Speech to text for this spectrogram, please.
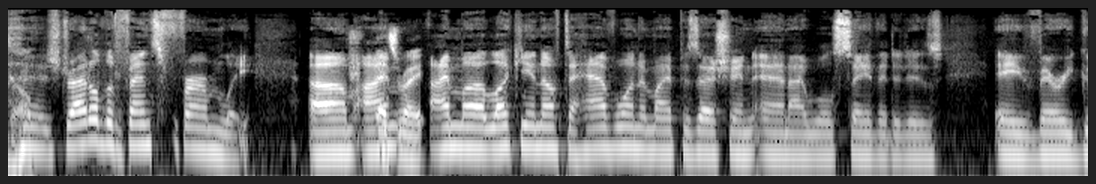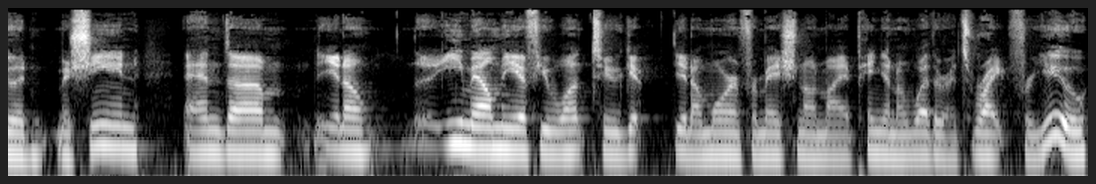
So straddle the fence firmly. Um, I'm, That's right. I'm uh, lucky enough to have one in my possession, and I will say that it is a very good machine. And um, you know, email me if you want to get you know more information on my opinion on whether it's right for you,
